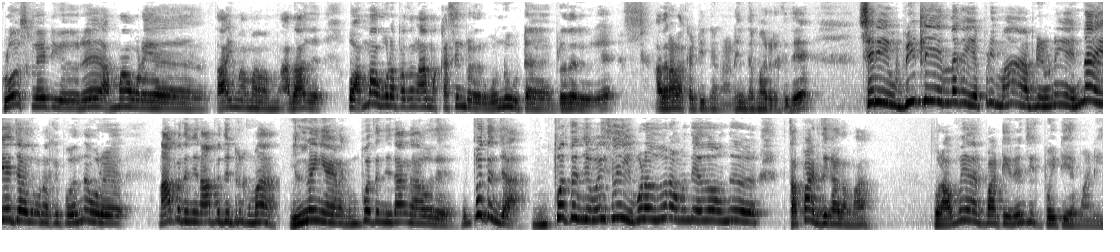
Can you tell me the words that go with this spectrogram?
க்ளோஸ் ரிலேட்டிவ் இவர் அம்மாவுடைய தாய் மாமா அதாவது ஓ அம்மா கூட பார்த்தோம்னா ஆமாம் கசின் பிரதர் ஒன்று விட்ட பிரதர் இவர். அதனால் கட்டிட்டேன் நான் இந்த மாதிரி இருக்குது. சரி வீட்லேயே இருந்தாங்க எப்படிம்மா? அப்படின்னு என்ன ஏஜ் ஆகுது உனக்கு? இப்போ வந்து ஒரு நாற்பத்தஞ்சு நாற்பத்தெட்டு இருக்குமா? இல்லைங்க எனக்கு முப்பத்தஞ்சு தாங்க ஆகுது. முப்பத்தஞ்சா? முப்பத்தஞ்சு வயசுல இவ்வளோ தூரம் வந்து ஏதோ வந்து தப்பாக எடுத்துக்காதம்மா. ஒரு ஔவையார் பாட்டி ரேஞ்சுக்கு போயிட்டியம்மா நீ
